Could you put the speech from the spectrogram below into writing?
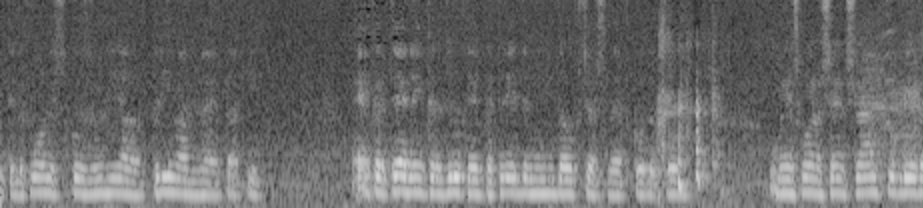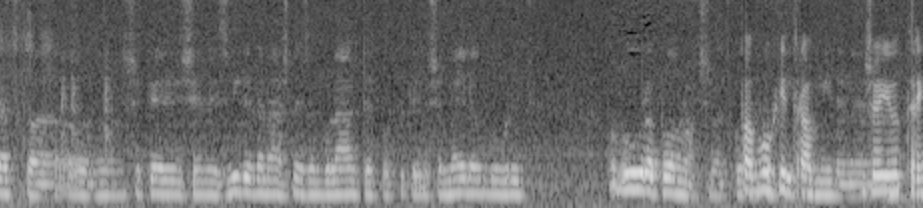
te telefoni skozi zvonijo, primam, ne, taki, enkrat en, enkrat drug, enkrat tretji, da mi ni dolg čas, ne, tako da to. Vmes moram še en članek pogledati, pa uh, še kaj še ne izvide današnje z ambulante, pa potem še maile odgovoriti. Pa bo ura polnoč. no, Pa bo hitro, mine, ne. že jutri.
